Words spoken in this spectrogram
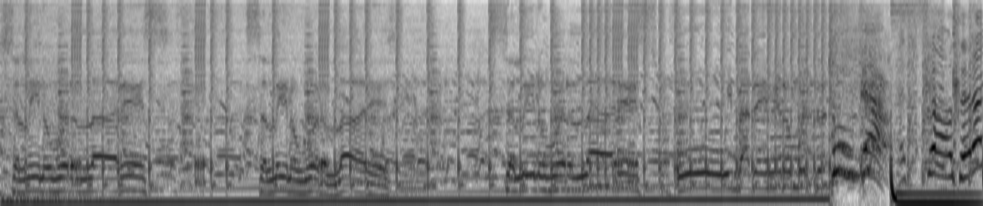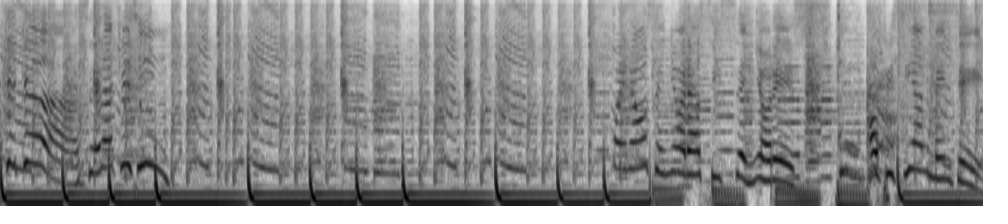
Selena would have loved this. Selena would have loved this. Selena would have loved this. Ooh, we about to hit 'em with the Eso, ¿será que queda? ¿Será que sí? Bueno, señoras y señores, oficialmente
